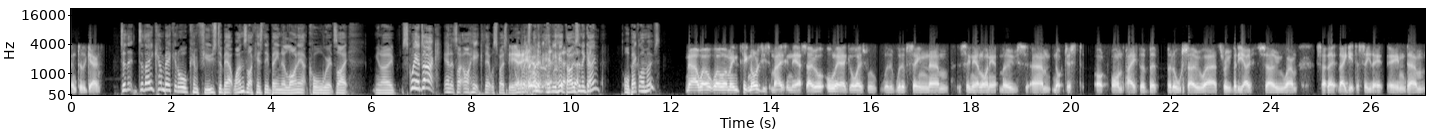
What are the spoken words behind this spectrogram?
into the game? Do they, do they come back at all confused about ones? Like, has there been a line out call where it's like, you know, square duck, and it's like, oh heck, that was supposed to be. Yeah. Have, have you had those in a game or backline moves? No, well, well, I mean, technology is amazing now. So all, all our guys will, would, would have seen um, seen our line out moves, um, not just on paper, but but also uh, through video. So um, so they, they get to see that. And um,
